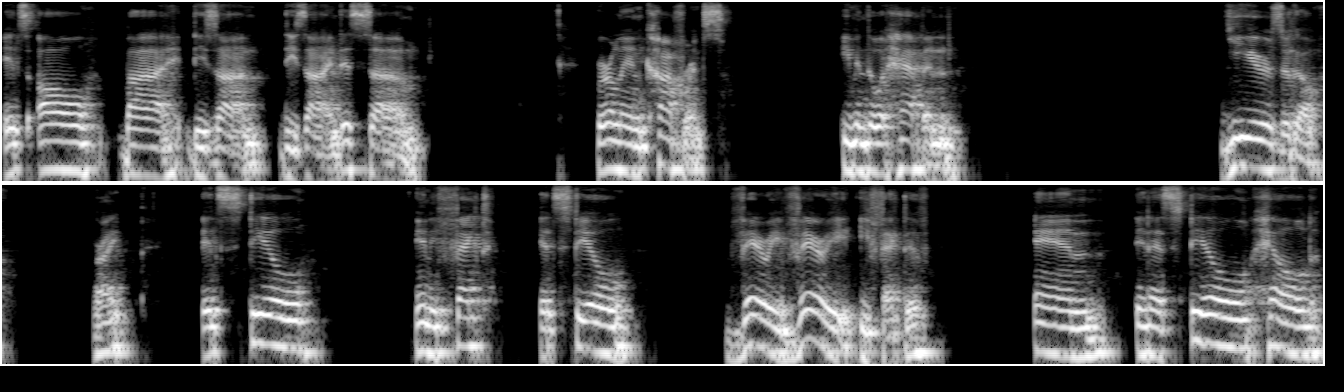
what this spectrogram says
it's all by design. Design. This um, Berlin conference, even though it happened years ago, right? It's still in effect. It's still very, very effective, and it has still held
